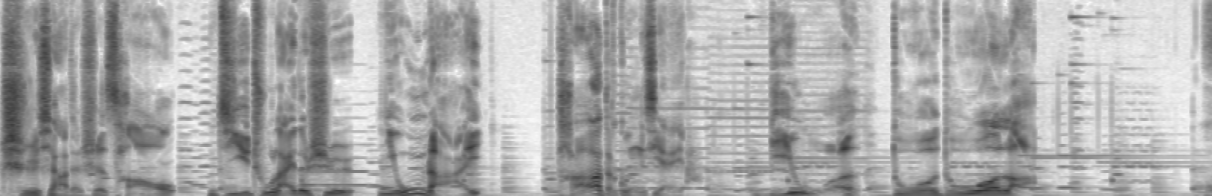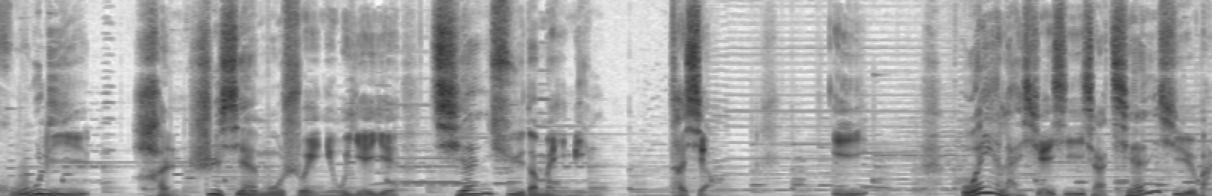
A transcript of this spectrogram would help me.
吃下的是草，挤出来的是牛奶，它的贡献呀，比我多多了。狐狸很是羡慕水牛爷爷谦虚的美名，他想：咦，我也来学习一下谦虚吧。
